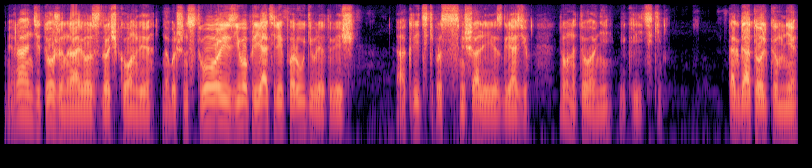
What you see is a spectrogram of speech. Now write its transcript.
Миранде тоже нравилась дочь Конви, но большинство из его приятелей поругивали эту вещь, а критики просто смешали ее с грязью. Ну, на то они и критики. Тогда только мне.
